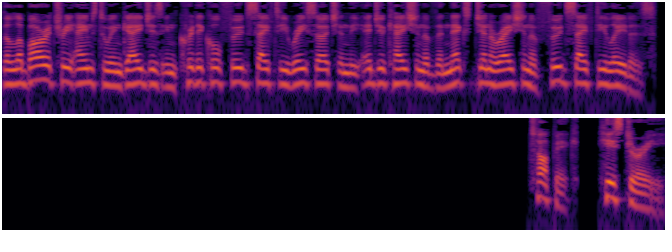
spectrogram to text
The laboratory aims to engages in critical food safety research and the education of the next generation of food safety leaders. History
